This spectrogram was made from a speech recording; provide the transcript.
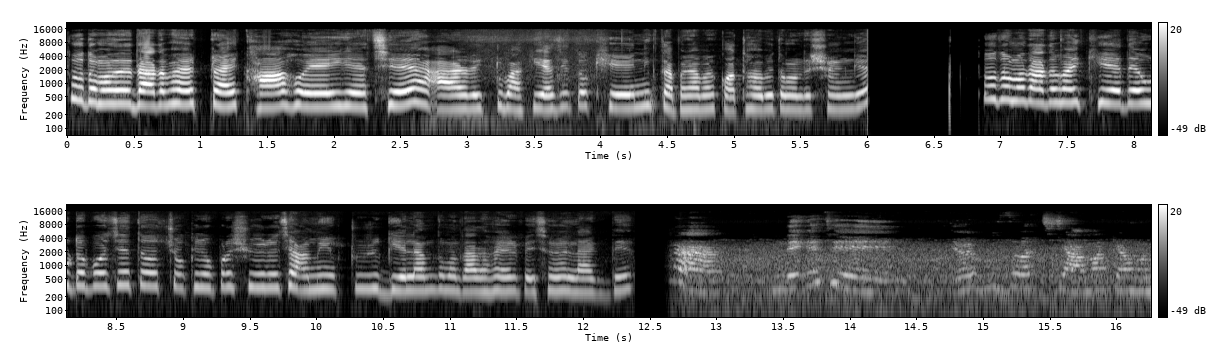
তো তোমাদের দাদাভাইয়ের প্রায় খাওয়া হয়েই গেছে, আর একটু বাকি আছে, তো খেয়ে নিক, তারপরে আবার কথা হবে তোমাদের সঙ্গে। তো তোমার দাদাভাই খেয়ে দিয়ে উঠে পড়েছে, তো চোখের উপরে শুয়ে রয়েছে, আমি একটু গেলাম তোমার দাদাভাইয়ের পেছনে লাগতে। এবার বুঝতে পারছি আমার কেমন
